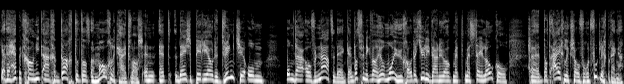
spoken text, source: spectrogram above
Ja, daar heb ik gewoon niet aan gedacht dat dat een mogelijkheid was. En het, deze periode dwingt je om, om daarover na te denken. En dat vind ik wel heel mooi, Hugo, dat jullie daar nu ook met, met Stay Local uh, dat eigenlijk zo voor het voetlicht brengen.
